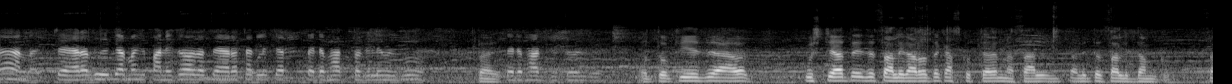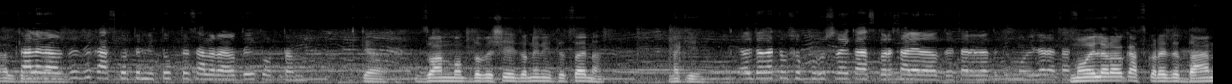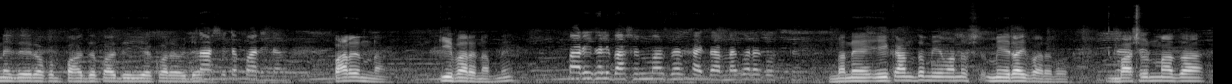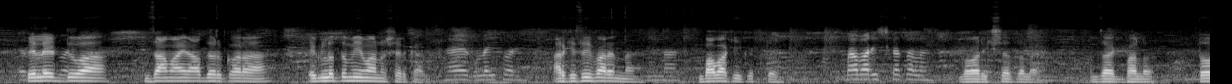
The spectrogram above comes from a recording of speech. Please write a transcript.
না না চেহারা ধুয়ে কি আর মানুষের পানি খাওয়া যায়? চেহারা থাকলে কি আর পেটে ভাত পা দিলে হইব? তাই। পেটে ভাত দিতে হইব। তো কি এই যে কুষ্টিয়াতে এই যে চালের আড়তে কাজ করতে পারেন না? চাল চালের তো চালের দাম চালের আড়তে যে কাজ করতে নিত চালের আড়তেই করতাম। কে? জোয়ান মধ্য বেশি এই জন্যই নিতে চায় না? নাকি? ওই জায়গায় তো সব পুরুষরাই কাজ করে চালের আড়তে। চালের আড়তে কি মহিলারা কাজ মহিলারাও কাজ করে যে ধান এই যে এরকম পা দিয়ে পা দিয়ে ইয়ে করে ওইটা। না সেটা পারি না। পারেন না? কি পারেন আপনি? পারি খালি বাসন মাছ ধর খাই রান্না করা করতে। মানে এই কাম তো মেয়ে মানুষ মেয়েরাই পারে বাসন মাজা প্লেট ধোয়া জামাই আদর করা এগুলো তো মেয়ে মানুষের কাজ। হ্যাঁ এগুলাই পারি আর কিছুই পারেন না। বাবা কি করতে? বাবা রিক্সা চালায়। বাবা রিক্সা চালায়। যাক ভালো। তো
